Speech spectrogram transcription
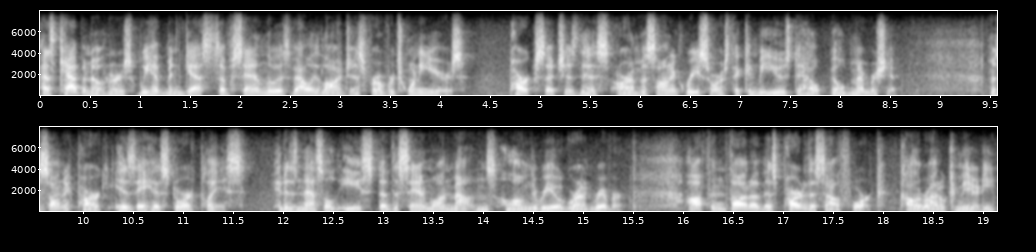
As cabin owners, we have been guests of San Luis Valley lodges for over 20 years. Parks such as this are a Masonic resource that can be used to help build membership. Masonic Park is a historic place. It is nestled east of the San Juan Mountains along the Rio Grande River. Often thought of as part of the South Fork, Colorado community,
